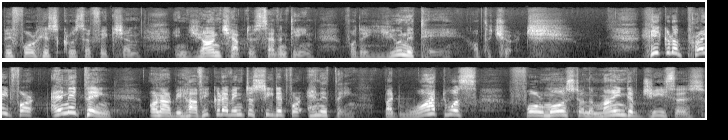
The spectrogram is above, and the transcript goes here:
before his crucifixion in John chapter 17 for the unity of the church. He could have prayed for anything on our behalf. He could have interceded for anything. But what was foremost on the mind of Jesus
